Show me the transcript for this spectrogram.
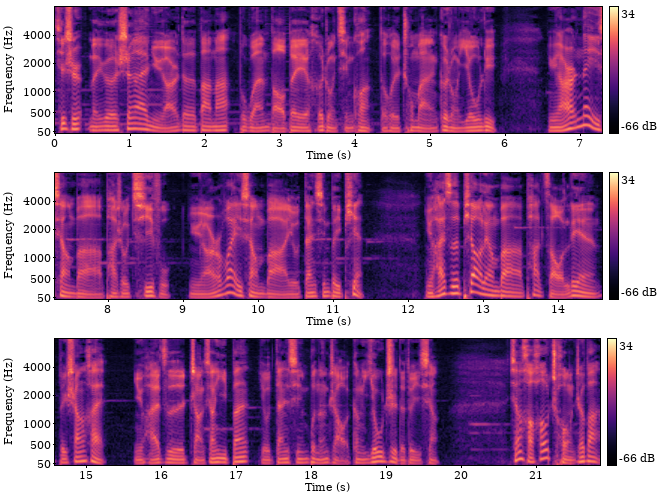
其实，每个深爱女儿的爸妈，不管宝贝何种情况，都会充满各种忧虑。女儿内向吧，怕受欺负；女儿外向吧，又担心被骗；女孩子漂亮吧，怕早恋被伤害；女孩子长相一般，又担心不能找更优质的对象。想好好宠着吧，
